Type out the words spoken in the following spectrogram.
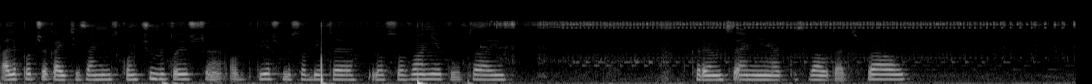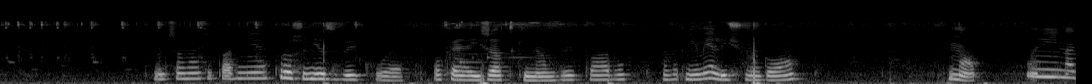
Ale poczekajcie, zanim skończymy, to jeszcze odbierzmy sobie te losowanie tutaj. Kręcenie, jak zwał, tak zwał. No i co nam wypadnie? Proszę, niezwykłe. Okej, rzadki nam wypadł. Nawet nie mieliśmy go. No. No i na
